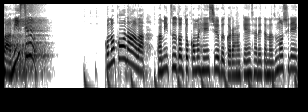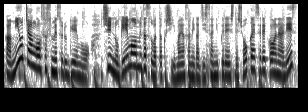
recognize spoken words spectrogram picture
ファミセンこのコーナーは、ファミツー .com 編集部から派遣された謎の司令官、みおちゃんがおすすめするゲームを、真のゲーマーを目指す私、今やさみが実際にプレイして紹介するコーナーです。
